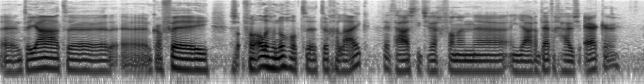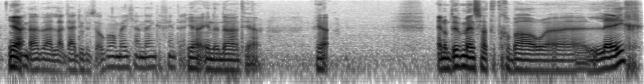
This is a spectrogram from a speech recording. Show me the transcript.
eh, een theater, eh, een café. Dus van alles en nog wat eh, tegelijk. Het heeft haast iets weg van een, eh, een jaren 30 huis Erker. Ja. daar, daar, daar doet het ook wel een beetje aan denken, vind ik. Ja, inderdaad, ja. ja. En op dit moment staat het gebouw eh, leeg.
